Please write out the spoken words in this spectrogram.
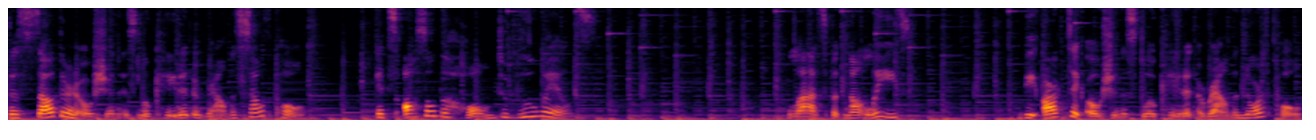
The Southern Ocean is located around the South Pole. It's also the home to blue whales. Last but not least, the Arctic Ocean is located around the North Pole.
